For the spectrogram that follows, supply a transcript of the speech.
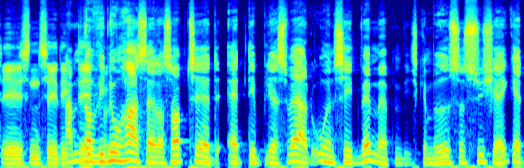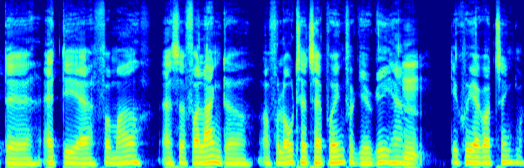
Det er sådan set ikke Jamen, det. når vi nu har sat os op til, at, at det bliver svært, uanset hvem af dem vi skal møde, så synes jeg ikke, at, uh, at det er for meget, altså for langt at, at få lov til at tage point for GOG her. Mm. Mm. Det kunne jeg godt tænke mig.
